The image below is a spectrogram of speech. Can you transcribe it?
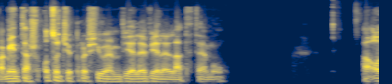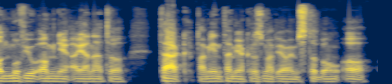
Pamiętasz, o co cię prosiłem wiele, wiele lat temu? A on mówił o mnie, a ja na to, tak, pamiętam jak rozmawiałem z tobą o.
